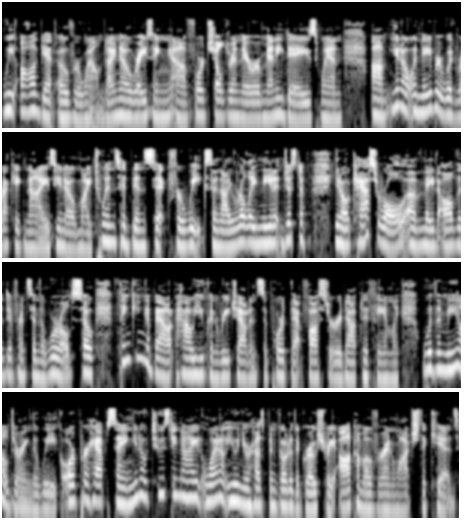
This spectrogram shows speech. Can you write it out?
We all get overwhelmed. I know raising uh, four children, there were many days when, um, you know, a neighbor would recognize, you know, my twins had been sick for weeks and I really needed just a, you know, a casserole uh, made all the difference in the world. So thinking about how you can reach out and support that foster or adoptive family with a meal during the week, or perhaps saying, you know, Tuesday night, why don't you and your husband go to the grocery? I'll come over and watch the kids.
